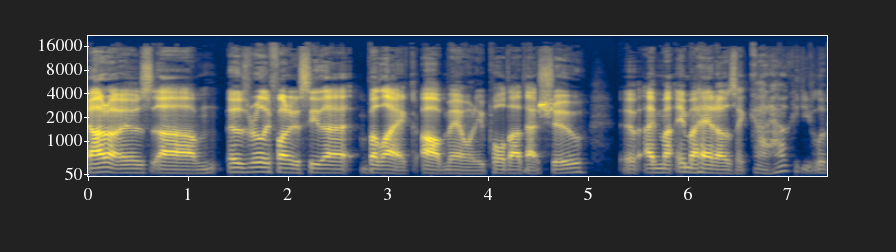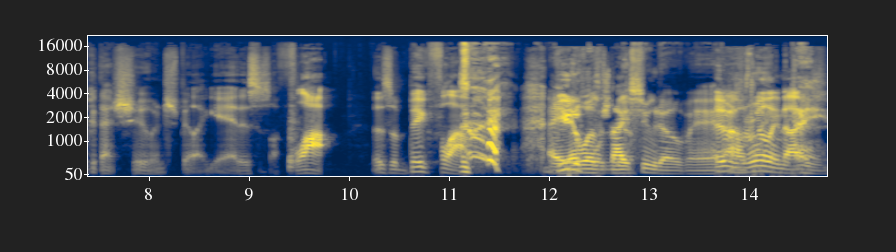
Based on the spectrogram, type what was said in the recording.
I don't know. It was um, it was really funny to see that. But like, oh man, when he pulled out that shoe, uh, I, in my, in my head, I was like, God, how could you look at that shoe and just be like, Yeah, this is a flop. This is a big flop. hey, that was a nice shoe though, man. It was was really like, nice. dang.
